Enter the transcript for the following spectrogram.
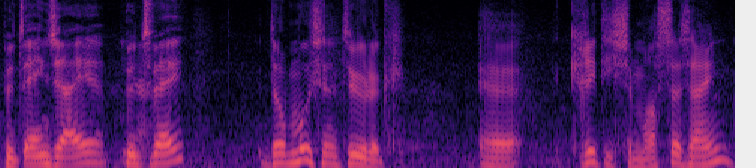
punt 1 zei je. Punt 2? Er moesten natuurlijk uh, kritische massa zijn.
